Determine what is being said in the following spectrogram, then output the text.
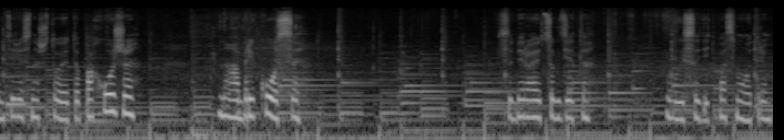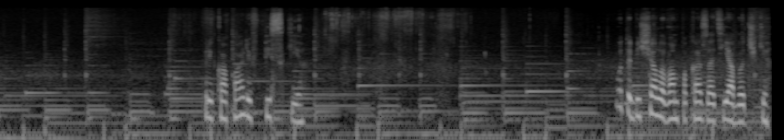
Интересно, что это? Похоже на абрикосы. Собираются где-то высадить. Посмотрим. Прикопали в песке. Вот обещала вам показать яблочки.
